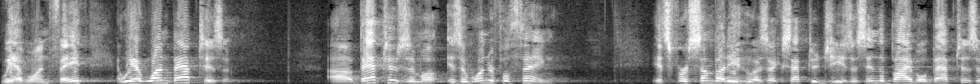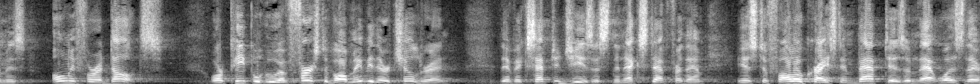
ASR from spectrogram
We have one faith, and we have one baptism. Uh, baptism is a wonderful thing. It's for somebody who has accepted Jesus. In the Bible, baptism is only for adults or people who have, first of all, maybe they're children, they've accepted Jesus. The next step for them is to follow Christ in baptism. That was their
